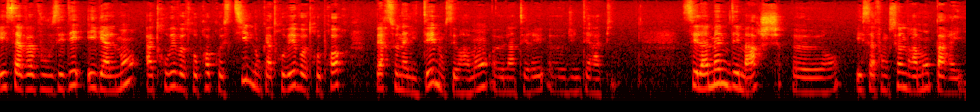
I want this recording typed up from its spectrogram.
et ça va vous aider également à trouver votre propre style, donc à trouver votre propre personnalité. Donc c'est vraiment euh, l'intérêt euh, d'une thérapie. C'est la même démarche et ça fonctionne vraiment pareil.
